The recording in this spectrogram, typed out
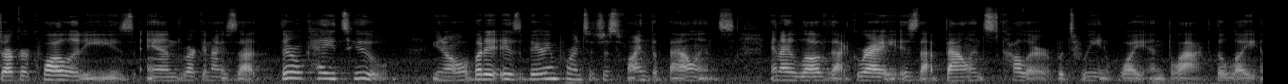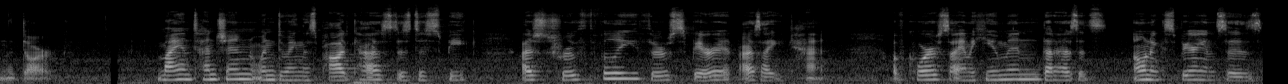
darker qualities and recognize that they're okay too you know? But it is very important to just find the balance. And i love that gray is that balanced color between white and black the light and the dark. My intention when doing this podcast is to speak as truthfully through spirit as I can. Of course, I am a human that has its own experiences,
